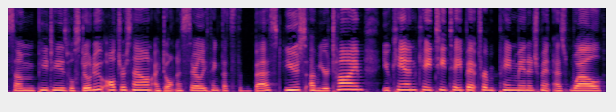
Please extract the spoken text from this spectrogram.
some PTs will still do ultrasound. I don't necessarily think that's the best use of your time. You can KT tape it for pain management as well,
